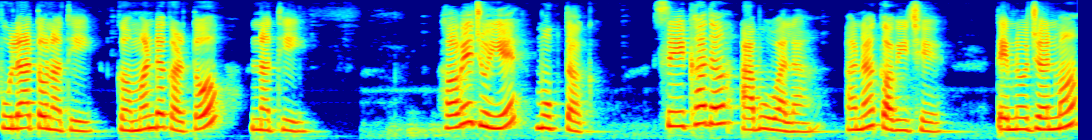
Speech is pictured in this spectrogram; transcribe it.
ફૂલાતો નથી, ઘમંડ કરતો નથી. હવે જોઈએ મુક્તક. શેખાદમ આબુવાલા, આના કવિ છે. તેમનો જન્મ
